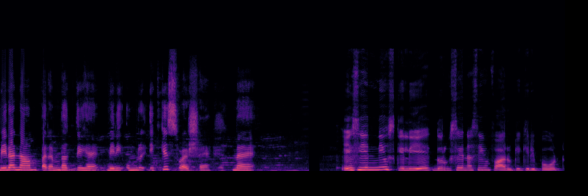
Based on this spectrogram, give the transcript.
मेरा नाम परम भक्ति है, मेरी उम्र 21 वर्ष है, मैं एशियन न्यूज़ के लिए दुर्ग से नसीम फारूकी की रिपोर्ट।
